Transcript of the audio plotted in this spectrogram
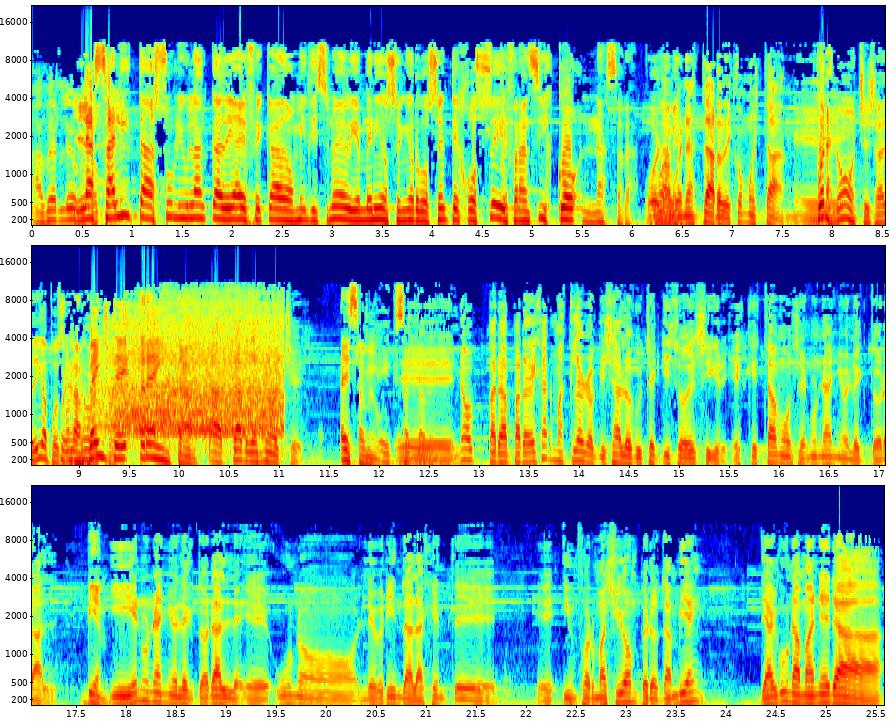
A ver, Leo, La salita azul y blanca de AFK 2019. Bienvenido, señor docente José Francisco Názara. Hola, Nuevamente. buenas tardes, ¿cómo están? Eh, Buenas noches, ya diga, pues son las noches. 20.30. ah, tardes, noches. Esa me gusta. Exactamente. Eh, no, para, para dejar más claro quizás lo que usted quiso decir, es que estamos en un año electoral. Bien. Y en un año electoral eh, uno le brinda a la gente eh, información, pero también, de alguna manera,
